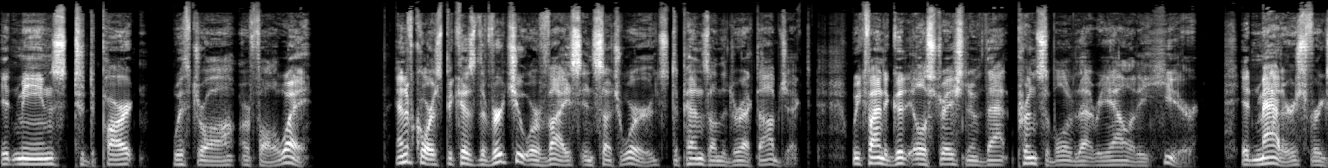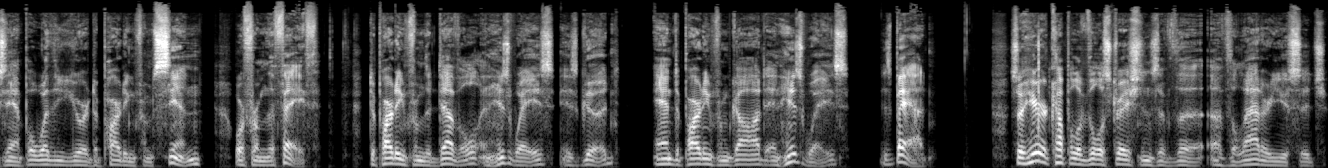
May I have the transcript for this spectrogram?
It means to depart, withdraw, or fall away. And of course, because the virtue or vice in such words depends on the direct object, we find a good illustration of that principle or that reality here. It matters, for example, whether you are departing from sin or from the faith. Departing from the devil and his ways is good, and departing from God and his ways is bad. So here are a couple of illustrations of the of the latter usage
